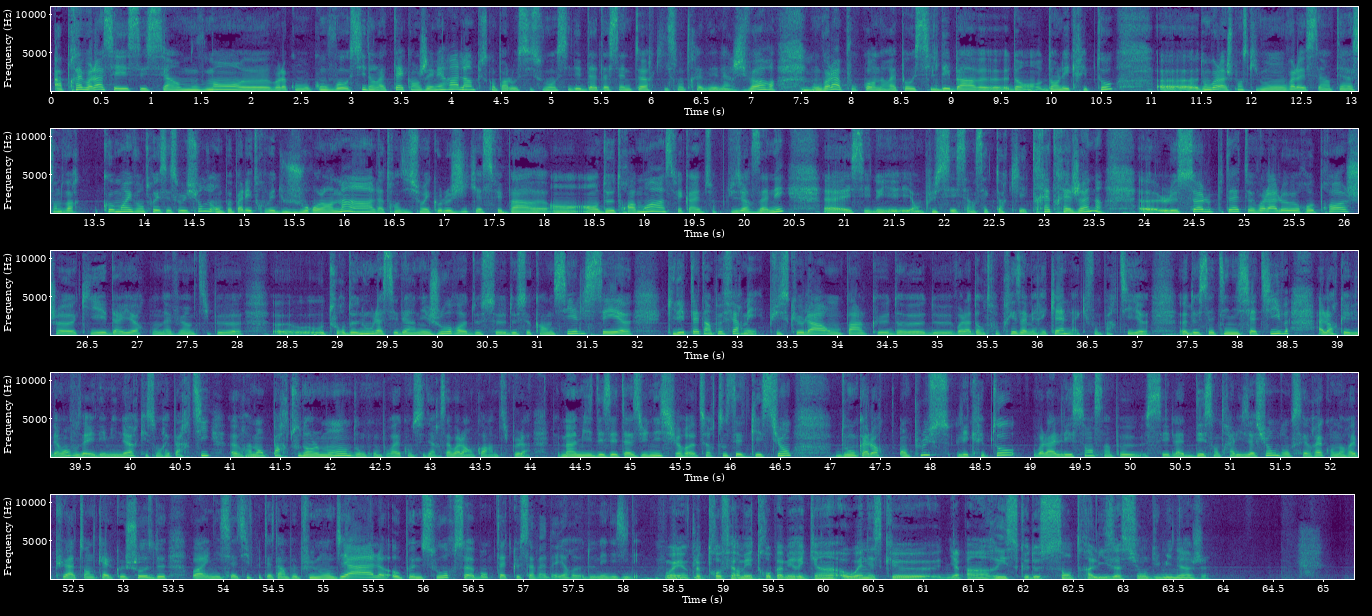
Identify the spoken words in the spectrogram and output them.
après, voilà, c'est un mouvement voilà, qu'on voit aussi dans la tech en général, hein, puisqu'on parle aussi souvent aussi des data centers qui sont très énergivores. Mmh. Donc voilà, pourquoi on aurait pas aussi le débat euh, dans, dans les cryptos? Euh, donc voilà, je pense qu'ils vont. Voilà, c'est intéressant de voir comment ils vont trouver ces solutions. On peut pas les trouver du jour au lendemain. Hein. La transition écologique, elle se fait pas euh, en, en deux trois mois. Elle se fait quand même sur plusieurs années. et c'est et en plus c'est un secteur qui est très très jeune. le seul peut-être voilà le reproche qui est d'ailleurs qu'on a vu un petit peu autour de nous là ces derniers jours de ce de ce council, c'est qu'il est peut-être un peu fermé puisque là on parle que de, voilà d'entreprises américaines qui font partie de cette initiative alors qu'évidemment vous avez des mineurs qui sont répartis euh, vraiment partout dans le monde. Donc on pourrait considérer ça, voilà, encore un petit peu la, la mainmise des États-Unis sur euh, sur toute cette question. Donc alors en plus les cryptos, voilà, l'essence un peu, c'est la décentralisation. Donc c'est vrai qu'on aurait pu attendre quelque chose de, voilà, une initiative peut-être un peu plus mondiale, open source. Bon, peut-être que ça va d'ailleurs euh, donner des idées. Oui, un club trop fermé, trop américain. Owen, est-ce qu'il n'y a pas un risque de centralisation du minage?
